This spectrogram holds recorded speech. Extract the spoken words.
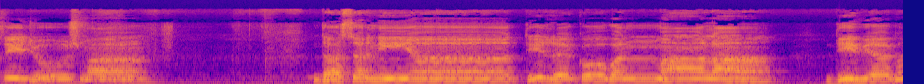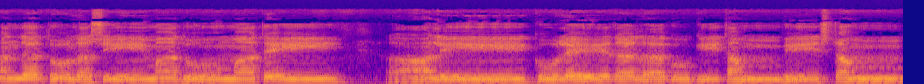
सृजुष्मा दशनीयतिलकोवन्माला दिव्यगन्धतुलसी मधुमते आलीकुलेरलघुगीतं भीष्टम्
